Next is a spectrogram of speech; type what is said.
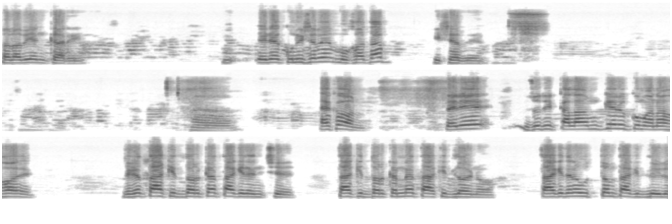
তলাবি ইনকারি। এটা কোন হিসাবে? মুখাতাব হিসাবে। হ্যাঁ। এখন, তাইলে যদি কালামকে এরকম আনা হয়, যেখানে তাকিদ দরকার, তাকিদ আনছে। তাকিদ দরকার না তাকিদ লয় না তাকিদ আনা উত্তম, তাকিদ লইল।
